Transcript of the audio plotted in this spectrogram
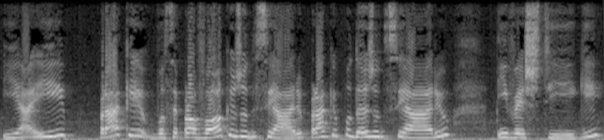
E aí, para que você provoque o judiciário, para que o Poder Judiciário investigue,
